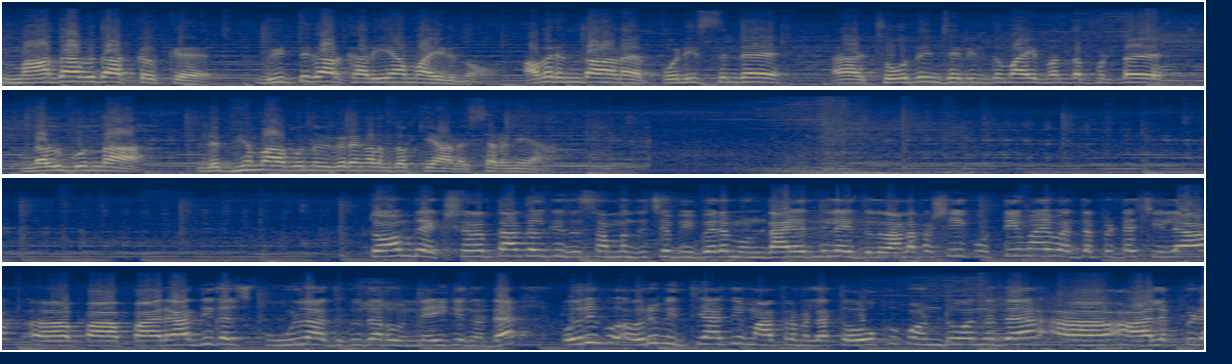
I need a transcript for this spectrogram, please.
ഈ മാതാപിതാക്കൾക്ക് വീട്ടുകാർക്ക് അറിയാമായിരുന്നോ അവരെന്താണ് പോലീസിന്റെ ചോദ്യം ചെയ്യലുമായി ബന്ധപ്പെട്ട് നൽകുന്ന ലഭ്യമാകുന്ന വിവരങ്ങൾ എന്തൊക്കെയാണ്? ശരണ്യ. ടോം രക്ഷകർത്താക്കൾക്ക് ഇത് സംബന്ധിച്ച വിവരം ഉണ്ടായിരുന്നില്ല എന്നുള്ളതാണ്. പക്ഷേ ഈ കുട്ടിയുമായി ബന്ധപ്പെട്ട ചില പരാതികൾ സ്കൂൾ അധികൃതർ ഉന്നയിക്കുന്നുണ്ട്. ഒരു ഒരു വിദ്യാർത്ഥി മാത്രമല്ല തോക്ക് കൊണ്ടുവന്നത് ആലപ്പുഴ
